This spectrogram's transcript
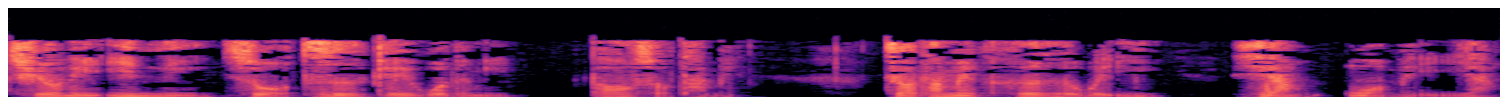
求你因你所赐给我的名保守他们，叫他们合而为一，像我们一样。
